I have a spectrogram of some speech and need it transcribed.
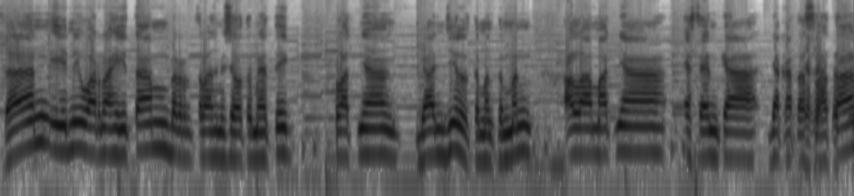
dan ini warna hitam bertransmisi otomatis platnya ganjil teman-teman alamatnya SNK Jakarta, Jakarta Selatan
